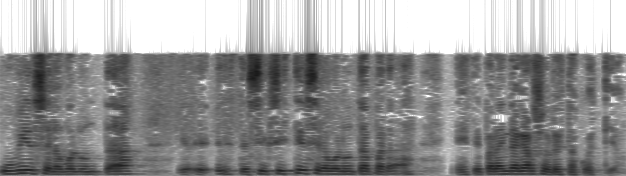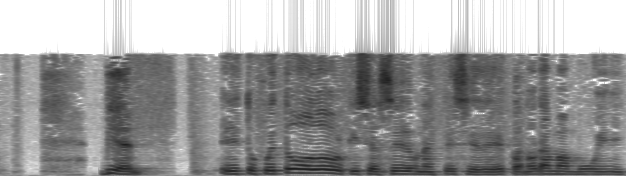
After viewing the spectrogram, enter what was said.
hubiese la voluntad, eh, este, si existiese la voluntad para, este, para indagar sobre esta cuestión. Bien, esto fue todo, quise hacer una especie de panorama muy,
